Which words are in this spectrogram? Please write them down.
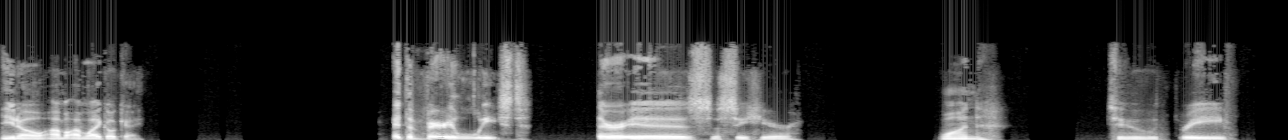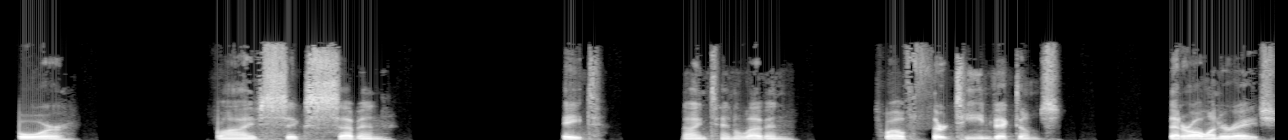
you know, I'm I'm like, okay. At the very least, there is. Let's see here. One, two, three, four, five, six, seven, eight, 9, 10, 11, 12, 13 victims that are all underage.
